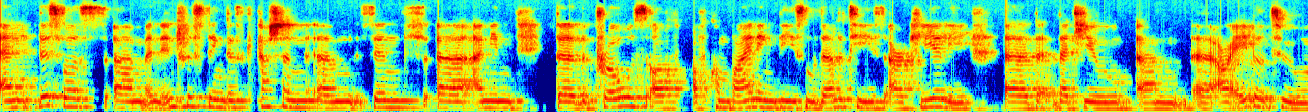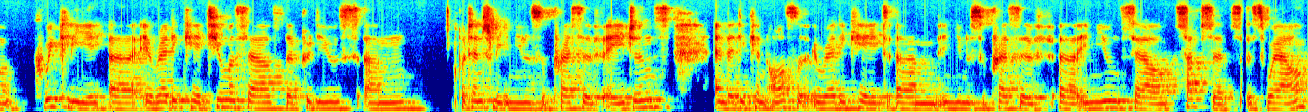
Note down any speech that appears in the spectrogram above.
And this was um, an interesting discussion um, since, I mean, the, the pros of, of combining these modalities are clearly uh, that, that you um, uh, are able to quickly uh, eradicate tumor cells that produce um, potentially immunosuppressive agents and that you can also eradicate um, immunosuppressive uh, immune cell subsets as well.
